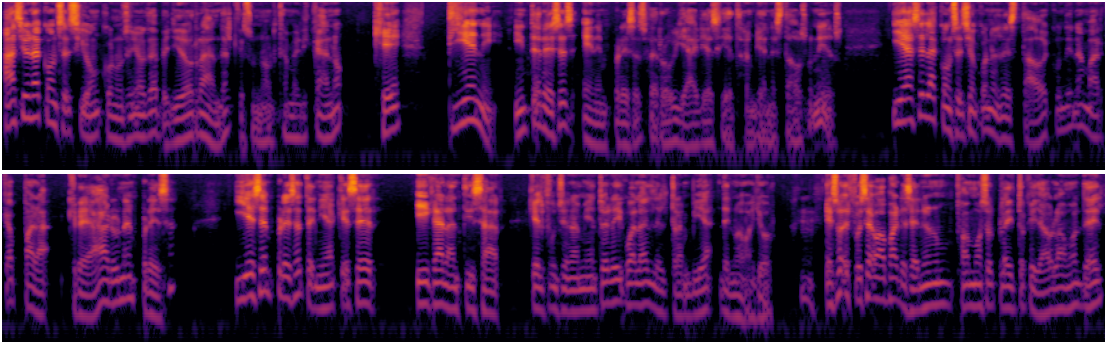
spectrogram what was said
Hace una concesión con un señor de apellido Randall, que es un norteamericano, que tiene intereses en empresas ferroviarias y de tranvía en Estados Unidos. Y hace la concesión con el Estado de Cundinamarca para crear una empresa y esa empresa tenía que ser y garantizar que el funcionamiento era igual al del tranvía de Nueva York. Eso después se va a aparecer en un famoso pleito que ya hablamos de él,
